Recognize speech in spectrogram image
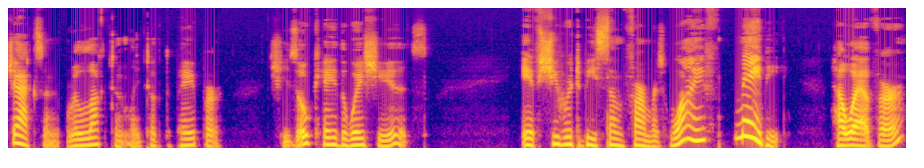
Jackson reluctantly took the paper. She's okay the way she is. If she were to be some farmer's wife, maybe. However,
